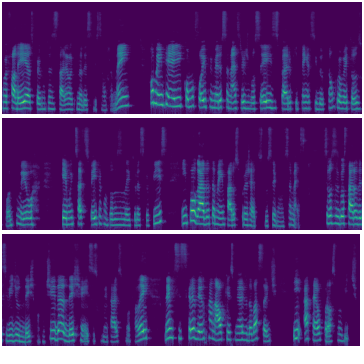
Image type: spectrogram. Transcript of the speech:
Como eu falei, as perguntas estarão aqui na descrição também. Comentem aí como foi o primeiro semestre de vocês, espero que tenha sido tão proveitoso quanto o meu. Fiquei muito satisfeita com todas as leituras que eu fiz e empolgada também para os projetos do segundo semestre. Se vocês gostaram desse vídeo, deixem uma curtida, deixem aí seus comentários, como eu falei. Lembre-se de se inscrever no canal, porque isso me ajuda bastante. E até o próximo vídeo.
